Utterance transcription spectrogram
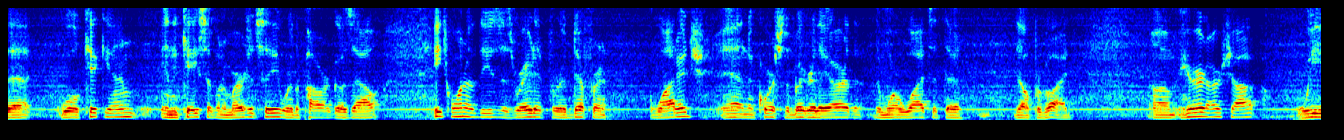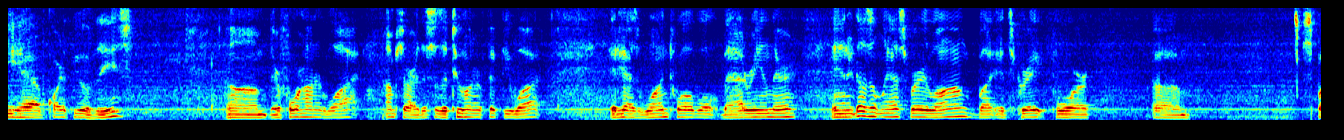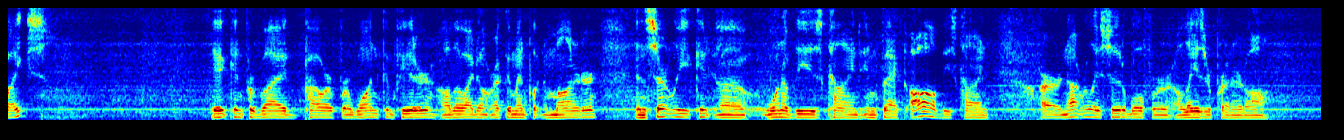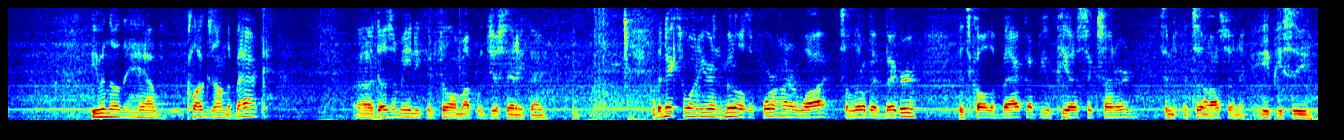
that will kick in in the case of an emergency where the power goes out. Each one of these is rated for a different wattage and of course the bigger they are the, the more watts that the, they'll provide. Um, here at our shop we have quite a few of these. Um, they're 400 watt I'm sorry, this is a 250 watt. It has one 12 volt battery in there and it doesn't last very long but it's great for um, spikes. It can provide power for one computer although I don't recommend putting a monitor and certainly can, uh, one of these kind, in fact all of these kind are not really suitable for a laser printer at all even though they have plugs on the back uh, doesn't mean you can fill them up with just anything. The next one here in the middle is a 400 watt. It's a little bit bigger. It's called a backup UPS 600 it's, an, it's also an APC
